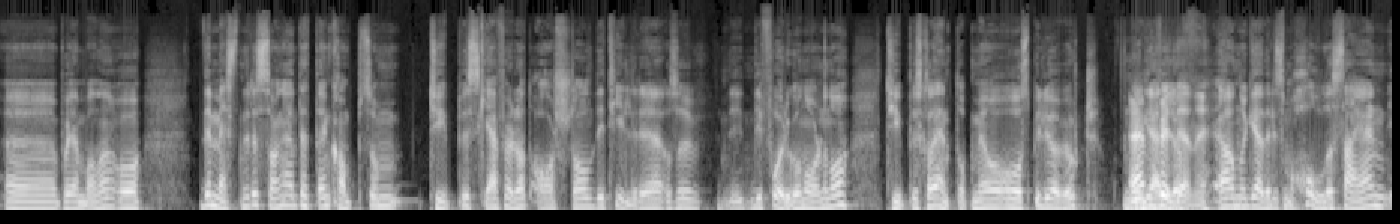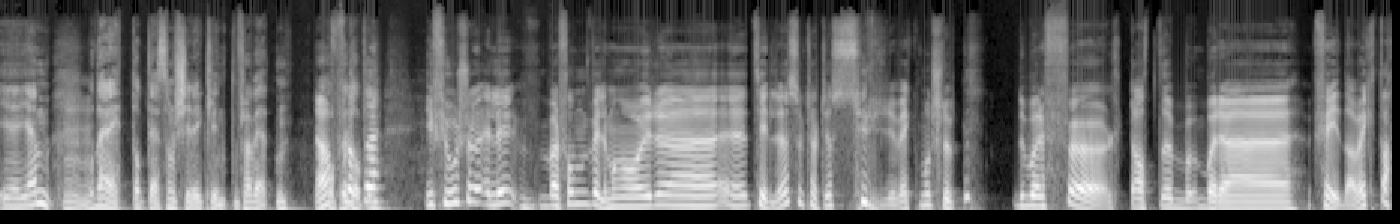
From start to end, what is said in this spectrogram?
eh, på hjemmebane. Og det mest interessante er at dette er en kamp som typisk Jeg føler at Arsenal de tidligere, altså de, de foregående årene nå, typisk hadde endt opp med å, å spille uavgjort. Jeg er veldig enig. Ja, Nå greide de liksom å holde seieren hjem, mm. og det er nettopp det som skiller Clinton fra Veten. Ja, for at det, i fjor, så, eller i hvert fall veldig mange år uh, tidligere, så klarte de å surre vekk mot slutten. Du bare følte at det bare fada vekk, da.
